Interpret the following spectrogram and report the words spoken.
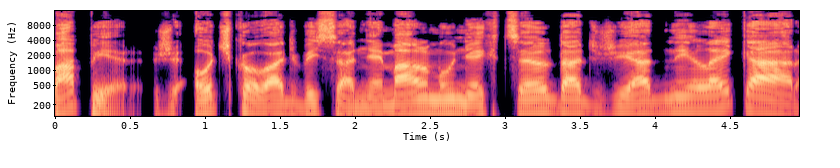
Papier, že očkovať by sa nemal, mu nechcel dať žiadny lekár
